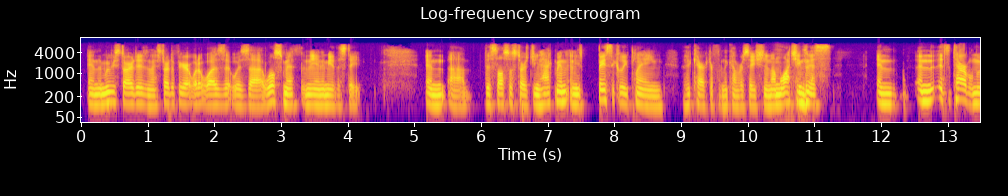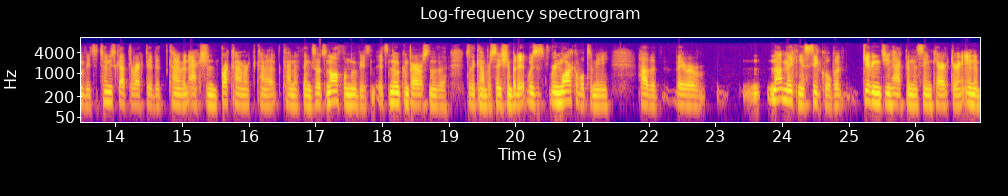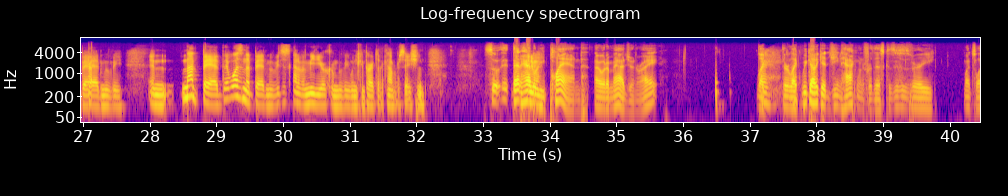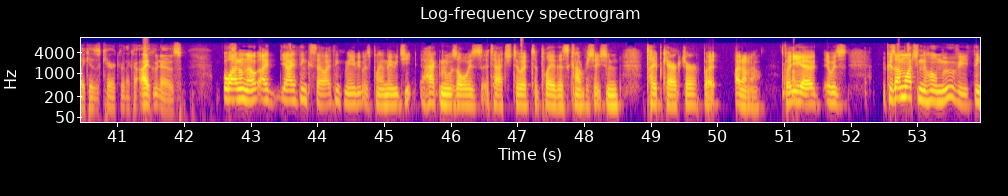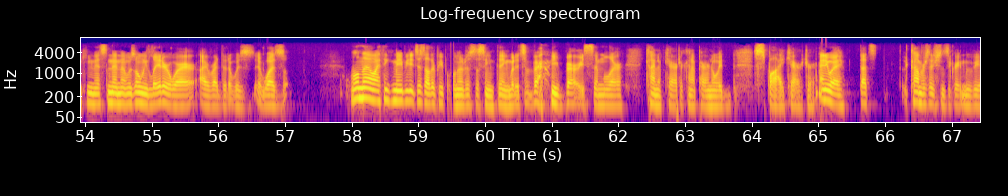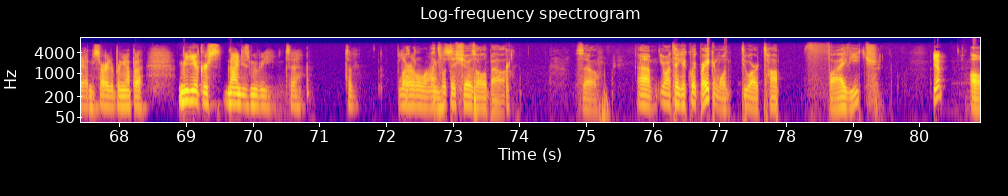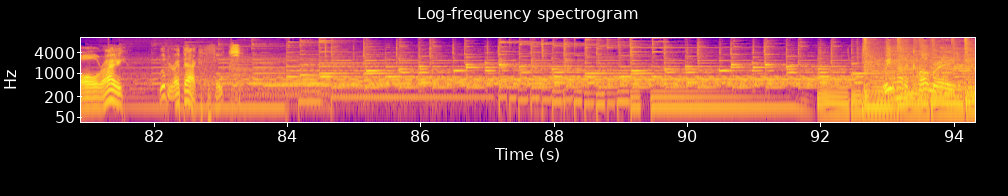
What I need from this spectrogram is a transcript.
and the movie started, and I started to figure out what it was. It was uh, Will Smith in The Enemy of the State, and uh, this also stars Gene Hackman, and he's basically playing the character from the conversation. And I'm watching this, and and it's a terrible movie. It's a Tony Scott directed, it's kind of an action Bruckheimer kind of kind of thing. So it's an awful movie. It's, it's no comparison to the to the conversation, but it was remarkable to me how that they were not making a sequel, but giving Gene Hackman the same character in a bad movie, and not bad. It wasn't a bad movie, just kind of a mediocre movie when you compare it to the conversation. So that had to be planned, I would imagine, right? Like I- they're like, we got to get Gene Hackman for this because this is very much like his character in the. co- I who knows? Well, I don't know. I yeah, I think so. I think maybe it was planned. Maybe G- Hackman was always attached to it to play this conversation type character, but I don't know. But yeah, it, it was because I'm watching the whole movie thinking this, and then it was only later where I read that it was it was. Well, no, I think maybe it's just other people noticed the same thing, but it's a very very similar kind of character, kind of paranoid spy character. Anyway, that's Conversation's is a great movie. I'm sorry to bring up a mediocre '90s movie to to blur the lines. That's what this show's all about. So, um, you want to take a quick break and we'll do our top five each. Yep. All right. We'll be right back, folks. We had a comrade,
